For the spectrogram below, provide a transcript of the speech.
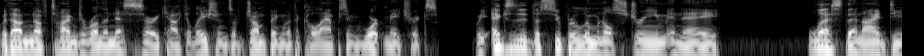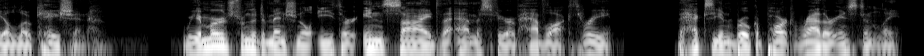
Without enough time to run the necessary calculations of jumping with a collapsing warp matrix, we exited the superluminal stream in a less than ideal location. We emerged from the dimensional ether inside the atmosphere of Havelock 3. The Hexion broke apart rather instantly.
